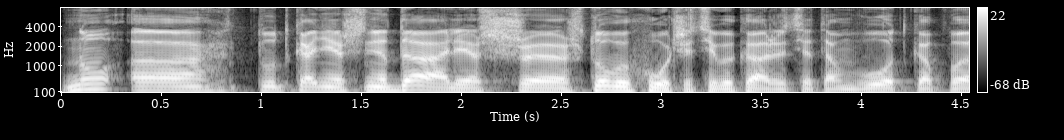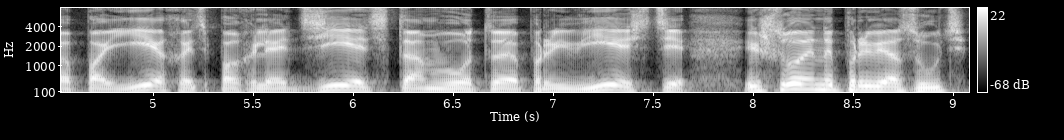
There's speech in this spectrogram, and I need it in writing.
Ну а, тут конечно да але ж что вы хочете вы кажете там водка поехать поглядеть там вот привесці і что яны привязуть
